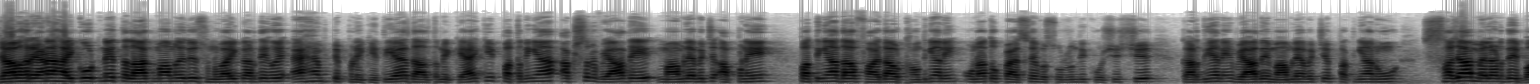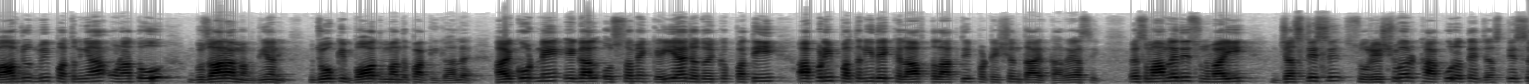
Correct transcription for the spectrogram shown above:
Punjab Haryana high court ਨੇ ਤਲਾਕ ਮਾਮਲੇ ਦੀ ਸੁਣਵਾਈ ਕਰਦੇ ਹੋਏ ਅਹਿਮ ਟਿੱਪਣੀ ਕੀਤੀ ਹੈ। ਅਦਾਲਤ ਨੇ ਕਿਹਾ ਹੈ ਕਿ ਪਤਨੀਆਂ ਅਕਸਰ ਵਿਆਹ ਦੇ ਮਾਮਲੇ ਵਿੱਚ ਆਪਣੇ ਪਤੀਆਂ ਦਾ ਫਾਇਦਾ ਉਠਾਉਂਦੀਆਂ ਨੇ। ਉਹਨਾਂ ਤੋਂ ਪੈਸੇ ਵਸੂਲਣ ਦੀ ਕੋਸ਼ਿਸ਼ ਕਰਦੀਆਂ ਨੇ ਵਿਆਹ ਦੇ ਮਾਮਲਿਆਂ ਵਿੱਚ ਪਤੀਆਂ ਨੂੰ ਸਜ਼ਾ ਮਿਲਣ ਦੇ ਬਾਵਜੂਦ ਵੀ ਪਤਨੀਆਂ ਉਹਨਾਂ ਤੋਂ ਗੁਜ਼ਾਰਾ ਮੰਗਦੀਆਂ ਨੇ, ਜੋ ਕਿ ਬਹੁਤ ਮੰਦਭਾਗੀ ਗੱਲ ਹੈ। ਹਾਈ ਕੋਰਟ ਨੇ ਇਹ ਗੱਲ ਉਸ ਸਮੇਂ ਕਹੀ ਹੈ ਜਦੋਂ ਇੱਕ ਪਤੀ ਆਪਣੀ ਪਤਨੀ ਦੇ ਖਿਲਾਫ ਤਲਾਕ ਦੀ ਪਟੀਸ਼ਨ ਦਾਇਰ ਕਰ ਰਿਹਾ ਸੀ। ਇਸ ਮਾਮਲੇ ਦੀ ਸੁਣਵਾਈ ਜਸਟਿਸ ਸੁਰੇਸ਼ਵਰ ਠਾਕੁਰ ਅਤੇ ਜਸਟਿਸ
